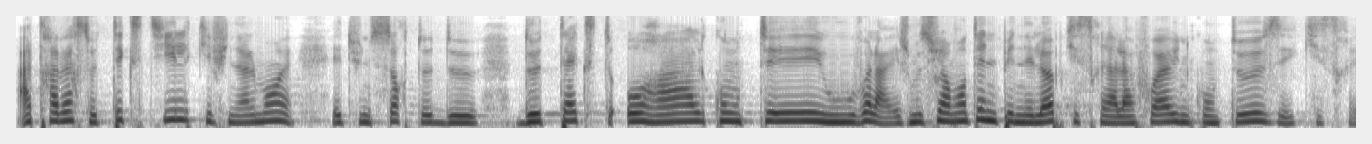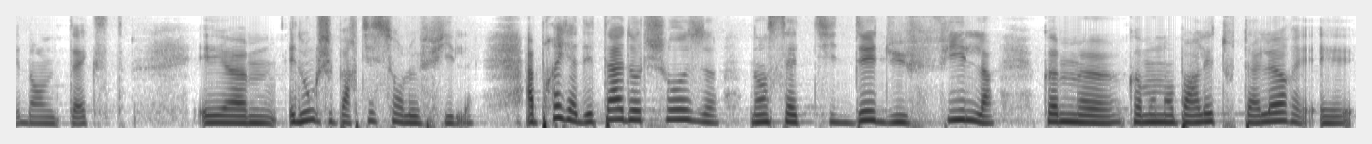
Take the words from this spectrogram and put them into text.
à travers ce textile qui finalement est, une sorte de, de texte oral, conté, ou voilà. Et je me suis inventé une Pénélope qui serait à la fois une conteuse et qui serait dans le texte. Et, euh, et, donc, je suis partie sur le fil. Après, il y a des tas d'autres choses dans cette idée du fil, comme, euh, comme on en parlait tout à l'heure. Et, et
